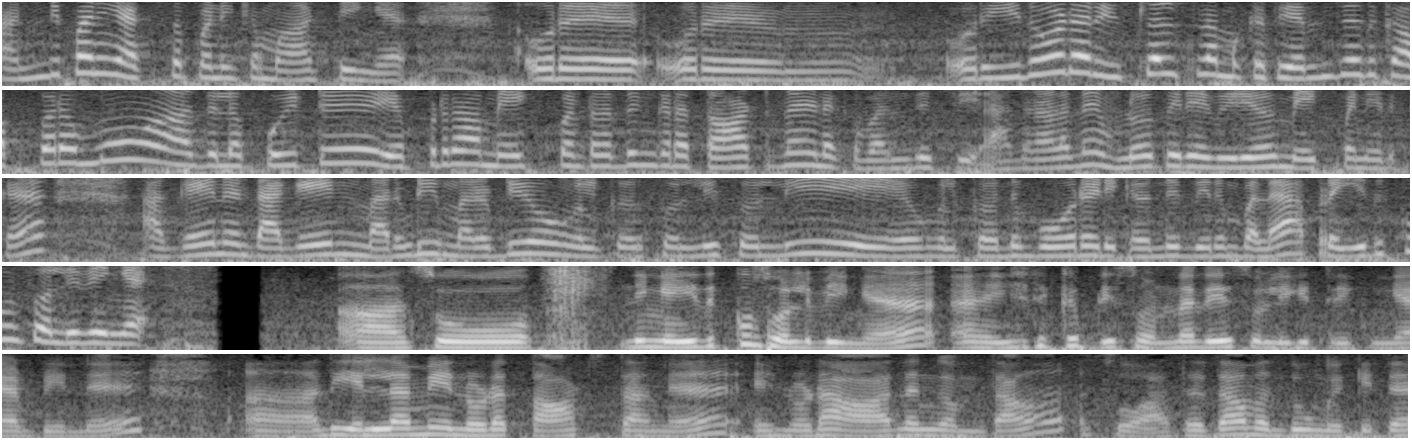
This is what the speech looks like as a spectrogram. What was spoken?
கண்டிப்பாக நீங்கள் அக்செப்ட் பண்ணிக்க மாட்டீங்க. ஒரு ஒரு ஒரு இதோட ரிசல்ட் நமக்கு தெரிஞ்சதுக்கு அப்புறமும் அதில் போயிட்டு எப்படா மேக் பண்ணுறதுங்கிற தாட் தான் எனக்கு வந்துச்சு. அதனால தான் இவ்வளோ பெரிய வீடியோ மேக் பண்ணியிருக்கேன். அகைன் அண்ட் அகைன் மறுபடியும் மறுபடியும் உங்களுக்கு சொல்லி சொல்லி உங்களுக்கு வந்து போர் அடிக்க வந்து விரும்பலை. அப்புறம் இதுக்கும் சொல்லுவீங்க? ஸோ நீங்கள் இதுக்கும் சொல்லுவீங்க. இதுக்கு இப்படி சொன்னதே சொல்லிக்கிட்டு இருக்கீங்க அப்படின்னு. அது எல்லாமே என்னோட தாட்ஸ் தாங்க. என்னோட ஆதங்கம் தான். ஸோ அதை தான் வந்து உங்ககிட்ட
